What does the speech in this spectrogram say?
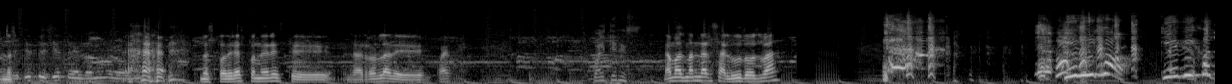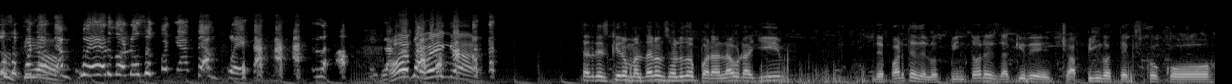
Nos, ¿Nos podrías poner este la rola de... ¿cuál? ¿Cuál quieres? Nada más mandar saludos, ¿va? ¿Qué dijo? ¿Qué dijo No tu se ponían de tío? acuerdo, no se ponían de acuerdo. ¡Otra, venga! Buenas tardes, quiero mandar un saludo para Laura G de parte de los pintores de aquí de Chapingo, Texcoco.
